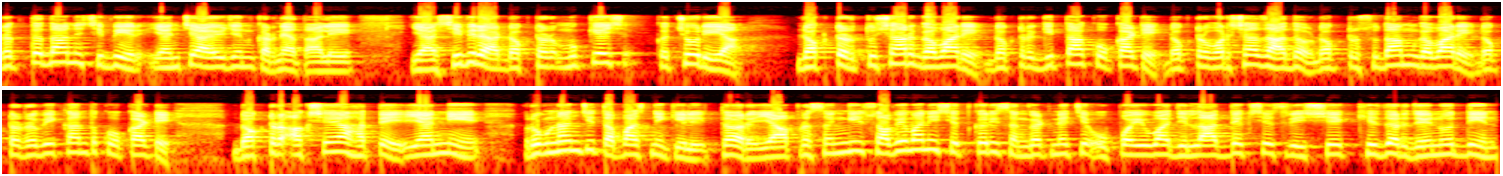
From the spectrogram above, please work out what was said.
रक्तदान शिबिर यांचे आयोजन करण्यात आले. या शिबिरात doctor Mukesh Kachoriya doctor Tushar Gaware doctor Geeta Kokate doctor Varsha Jadhav doctor Sudam Gaware doctor Ravikant Kokate doctor Akshaya Hate यांनी रुग्णांची तपासणी केली. तर या प्रसंगी स्वाभिमानी शेतकरी संघटनेचे उपयुवा जिल्हाध्यक्ष श्री शेख खिजर जैनुद्दीन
